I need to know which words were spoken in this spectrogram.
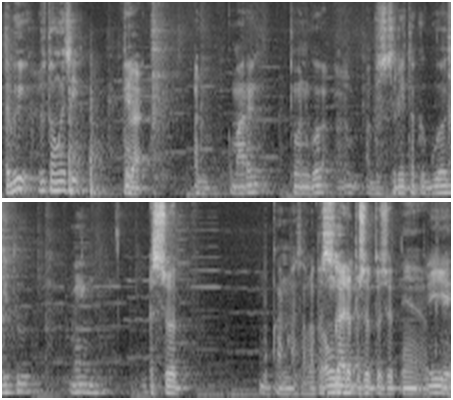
Tapi lu tau gak sih? Enggak. Aduh, kemarin teman gue abis cerita ke gue gitu, Meng. Pesut. Bukan masalah Oh, pesut. enggak ada pesut-pesutnya. Oke, Iya.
